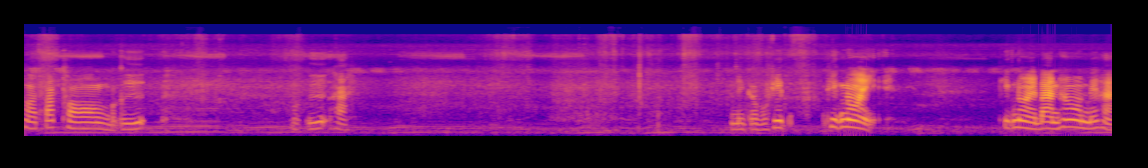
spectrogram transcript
หอดฟักทองบักอื้อบักอื้อค่ะอันนี้ก็บพริกพริกหน่อยพริกหน่อยบานเฮาไหมค่ะ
